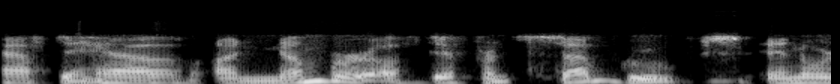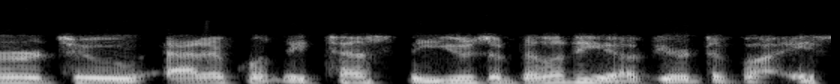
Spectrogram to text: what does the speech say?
have to have a number of different subgroups in order to adequately test the usability of your device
